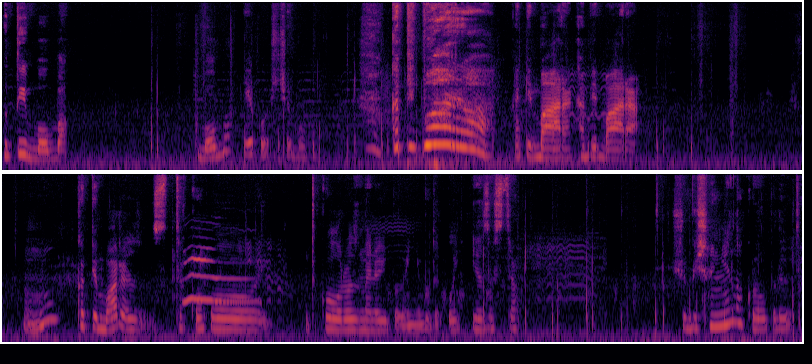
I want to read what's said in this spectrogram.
Коти Боба. Боба? Якого ще Боба? Капібара! Капібара, капібара. Ну, капібари з такого такого розміру і повинні бути. Ой, я застряг. Що більше ні на кого подивитися?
